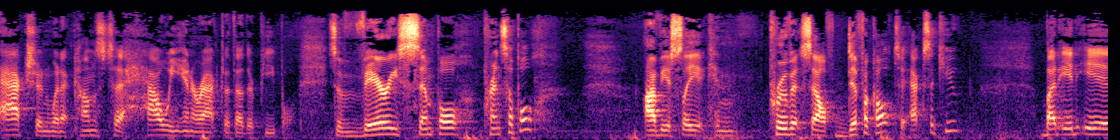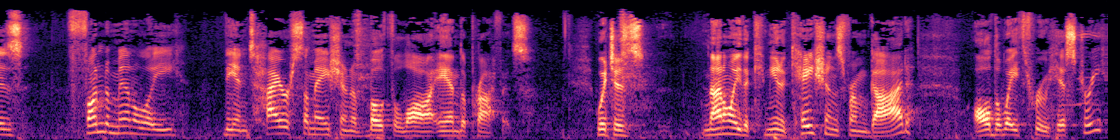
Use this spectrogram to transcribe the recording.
action when it comes to how we interact with other people. It's a very simple principle. Obviously, it can prove itself difficult to execute, but it is fundamentally the entire summation of both the law and the prophets, which is not only the communications from God all the way through history,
